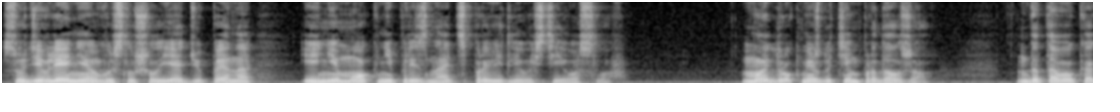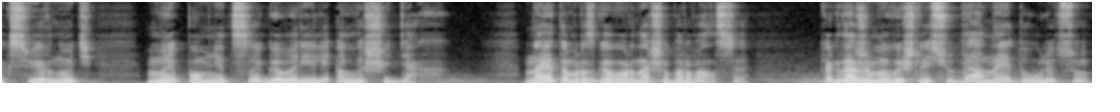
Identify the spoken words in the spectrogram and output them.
С удивлением выслушал я Дюпена и не мог не признать справедливости его слов. Мой друг между тем продолжал. До того, как свернуть, мы, помнится, говорили о лошадях. На этом разговор наш оборвался. Когда же мы вышли сюда, на эту улицу,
